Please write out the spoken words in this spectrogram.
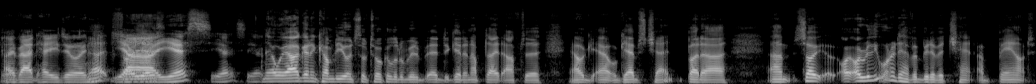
Hey, Matt, how you doing? Matt, yeah, yes. yes, yes, yes. Now we are going to come to you and sort of talk a little bit about, to get an update after our, our GABS chat. But uh, um, so I, I really wanted to have a bit of a chat about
